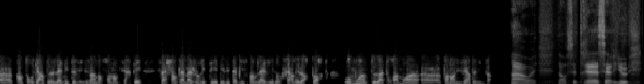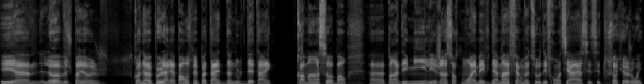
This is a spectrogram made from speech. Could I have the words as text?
euh, quand on regarde l'année 2020 dans son entièreté, sachant que la majorité des établissements de la ville ont fermé leurs portes au moins deux à trois mois euh, pendant l'hiver 2020. Ah oui, donc c'est très sérieux. Et euh, là, je, je, connais un peu la réponse, mais peut-être donne-nous le détail. Comment ça? Bon, euh, pandémie, les gens sortent moins, mais évidemment, fermeture des frontières, c'est tout ça qui a joué?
